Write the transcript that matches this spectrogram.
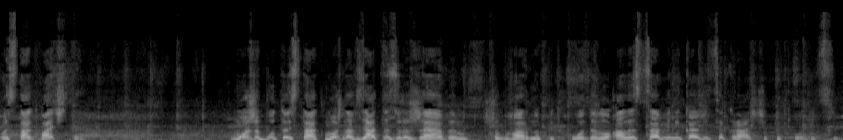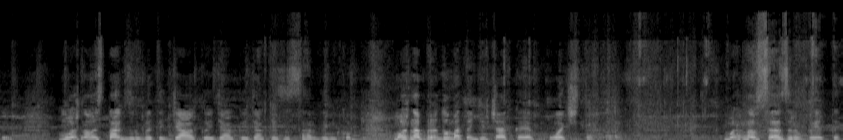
Ось так, бачите? Може бути ось так. Можна взяти з рожевим, щоб гарно підходило, але це, мені кажеться, краще підходить сюди. Можна ось так зробити. Дякую, дякую, дякую за серденько. Можна придумати, дівчатка, як хочете. Можна все зробити.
